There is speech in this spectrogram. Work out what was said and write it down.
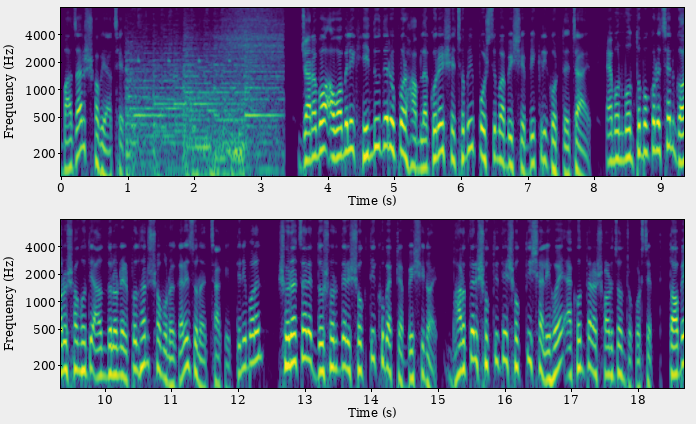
বাজার সবে আছে। জানাব, আওয়ামী লীগ হিন্দুদের উপর হামলা করে সে ছবি পশ্চিমা বিশ্বে বিক্রি করতে চায়। এমন মন্তব্য করেছেন গণসংহতি আন্দোলনের প্রধান সমন্বয়কারী জোনায়দ সাকিব। তিনি বলেন, স্বৈরাচারের দোসরদের শক্তি খুব একটা বেশি নয়। ভারতের শক্তিতে শক্তিশালী হয়ে এখন তারা ষড়যন্ত্র করছে। তবে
